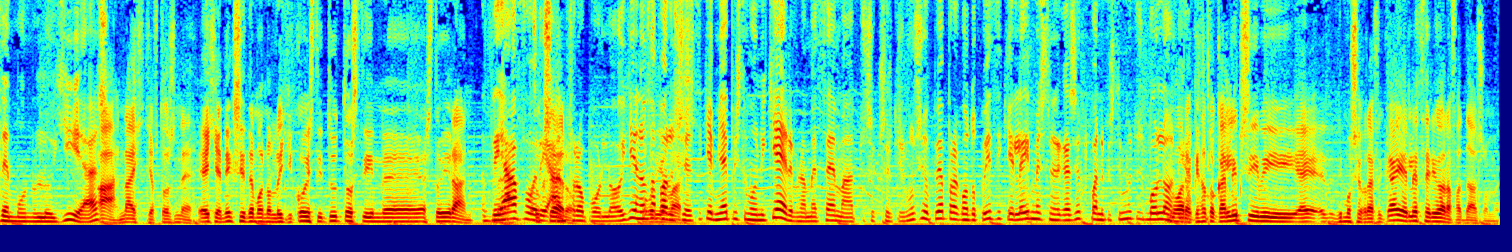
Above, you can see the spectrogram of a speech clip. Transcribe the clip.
δαιμονολογία, Α, να έχει κι αυτός, ναι. Έχει ανοίξει δαιμονολογικό Ινστιτούτο στην, ε, στο Ιράν. Ναι, το διάφοροι ξέρω. ανθρωπολόγοι, ενώ Το θα έχω παρουσιαστεί και μια επιστημονική έρευνα με θέμα τους εξορκισμούς, η οποία πραγματοποιήθηκε, λέει, με συνεργασία του Πανεπιστημίου της Μπολόνια. Ωραία, και θα το καλύψει ε, δημοσιογραφικά η ελεύθερη ώρα, φαντάζομαι.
